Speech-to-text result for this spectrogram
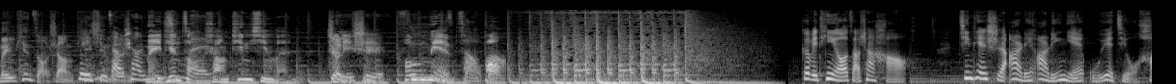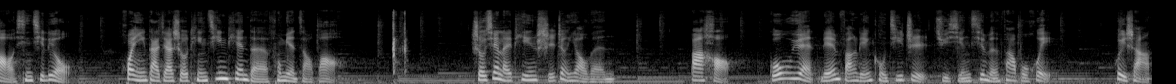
每天早上听新闻，天早上每天早上听新闻，这里是《封面早报》。各位听友，早上好！今天是二零二零年五月九号，星期六，欢迎大家收听今天的《封面早报》。首先来听时政要闻。八号，国务院联防联控机制举行新闻发布会，会上，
